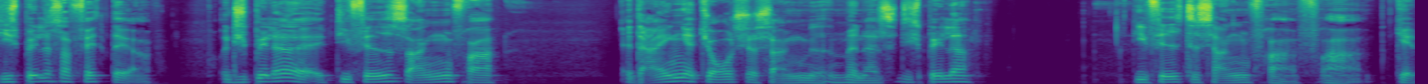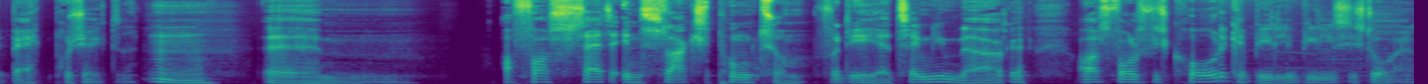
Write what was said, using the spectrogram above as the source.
De spiller så fedt derop. Og de spiller de fede sange fra... Der er ingen af Georges sange med, men altså, de spiller de fedeste sange fra, fra Get Back-projektet. Mm. Øhm, og får sat en slags punktum for det her temmelig mørke, også forholdsvis korte kapitel i Beatles historie.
